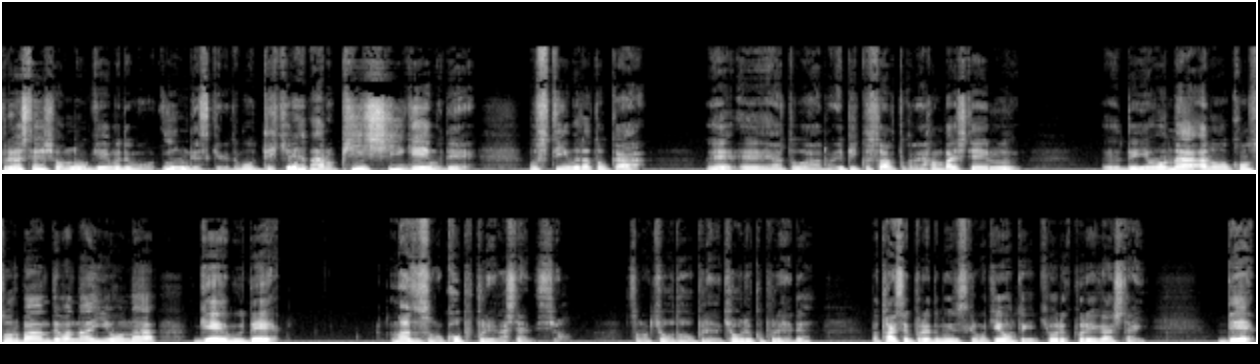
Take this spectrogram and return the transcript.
プレイステーションのゲームでもいいんですけれどもできればあの PC ゲームでもう Steam だとかねえー、あとはあのエピックストアとかで販売しているでようなあのコンソール版ではないようなゲームでまずそのコーププレイがしたいんですよ。その共同プレイ協力プレイね、まあ、対戦プレイでもいいんですけども基本的に協力プレイがしたい。で、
